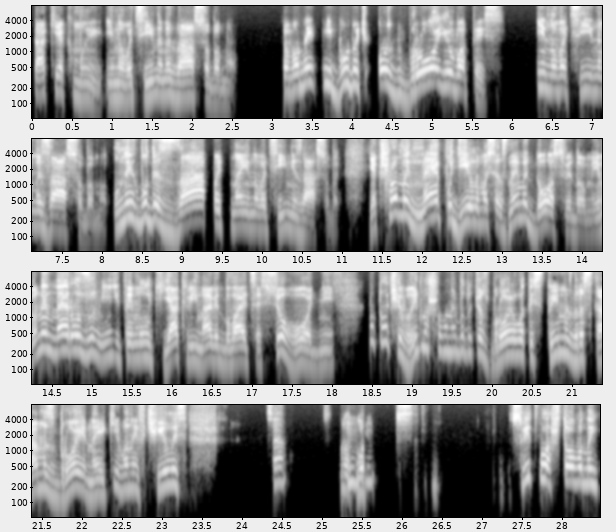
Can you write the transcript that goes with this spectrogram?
так, як ми, інноваційними засобами, то вони і будуть озброюватись інноваційними засобами. У них буде запит на інноваційні засоби. Якщо ми не поділимося з ними досвідом, і вони не розумітимуть, як війна відбувається сьогодні. Ну, то очевидно, що вони будуть озброюватись тими зразками зброї, на які вони вчились. Це ну, от, Мгм. с- світ влаштований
